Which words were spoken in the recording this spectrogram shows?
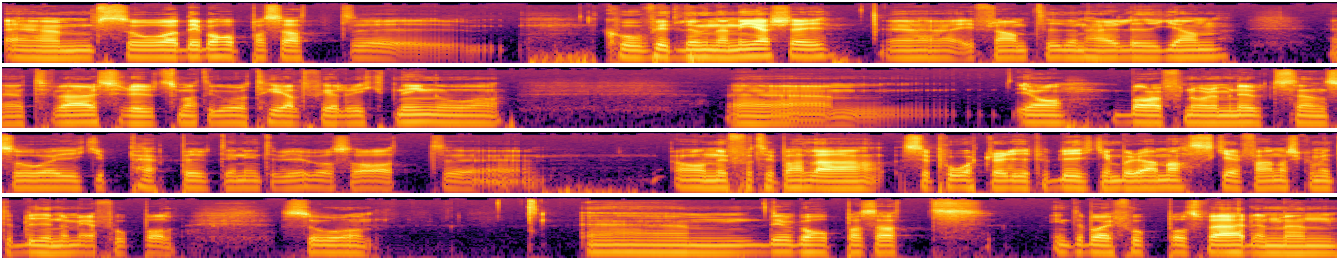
Ehm, så det är bara att hoppas att eh, covid lugnar ner sig eh, i framtiden här i ligan. Eh, tyvärr ser det ut som att det går åt helt fel riktning och ehm, ja, bara för några minuter sedan så gick ju Peppe ut i en intervju och sa att ja, nu får typ alla supportrar i publiken börja masker för annars kommer det inte bli någon mer fotboll. Så Ehm, det är bara att hoppas att, inte bara i fotbollsvärlden men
